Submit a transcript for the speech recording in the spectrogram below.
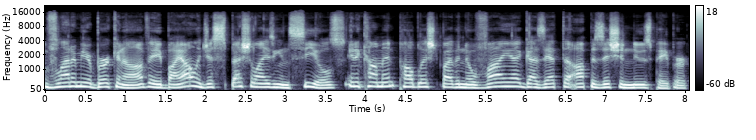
Vladimir Burkanov, a biologist specializing in seals, in a comment published by the Novaya Gazeta opposition newspaper,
